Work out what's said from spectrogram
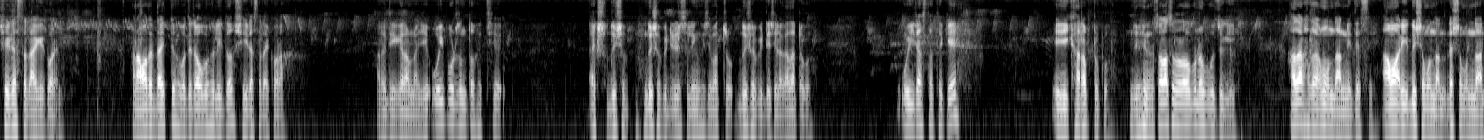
সেই রাস্তাটা আগে করেন। আর আমাদের দায়িত্ব হবে যেটা অবহেলিত, সেই রাস্তাটাই করা। আর ওইদিকে গেলাম না যে ওই পর্যন্ত হচ্ছে একশো, দুইশো দুইশো ফিটের সিলিং হয়েছে মাত্র দুইশো ফিটে ছিল কাদারটুকু ওই রাস্তা থেকে এই খারাপটুকু যেখানে চলাচলের উপযোগী। হাজার হাজার মন ধান নিতেছে। আমার এই দুইশো মন ধান, দেড়শো মন ধান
